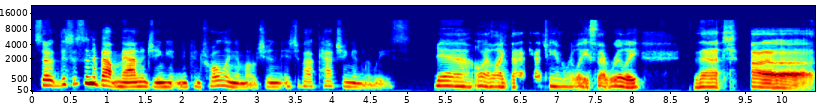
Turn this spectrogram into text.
So this isn't about managing and controlling emotion. It's about catching and release. Yeah. Oh, I like that catching and release. That really that uh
